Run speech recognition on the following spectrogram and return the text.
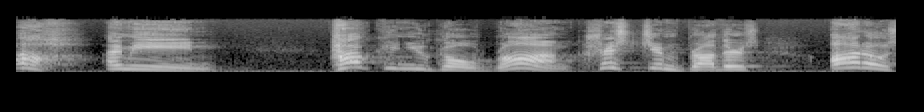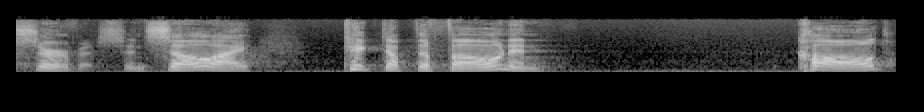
oh, I mean, how can you go wrong? Christian Brothers Auto Service. And so I picked up the phone and called.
